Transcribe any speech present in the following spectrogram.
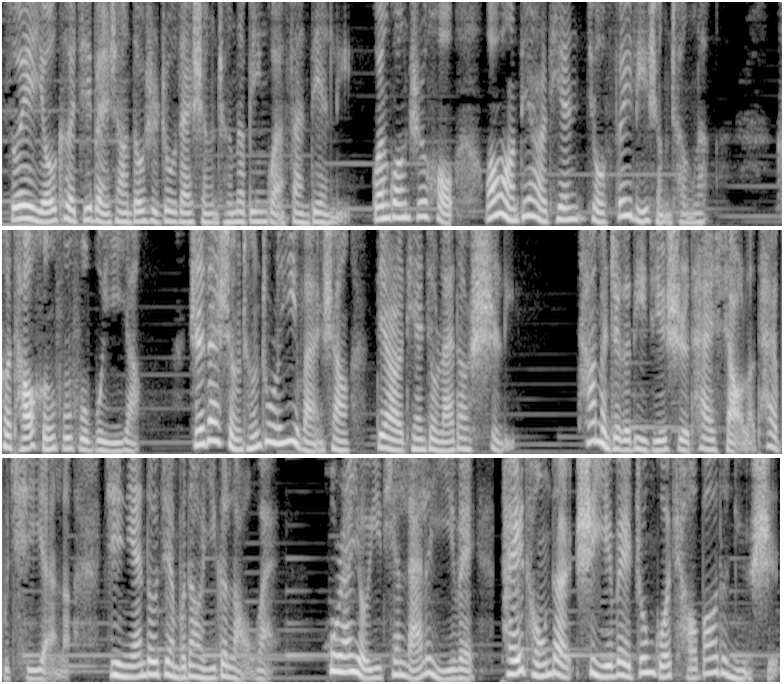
所以游客基本上都是住在省城的宾馆、饭店里。观光之后，往往第二天就飞离省城了。可陶恒夫妇不一样。只在省城住了一晚上，第二天就来到市里。他们这个地级市太小了，太不起眼了，几年都见不到一个老外。忽然有一天来了一位，陪同的是一位中国侨胞的女士。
